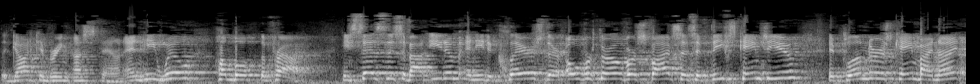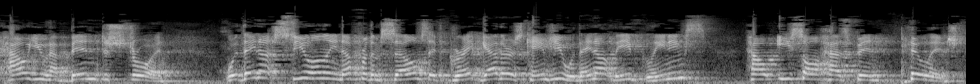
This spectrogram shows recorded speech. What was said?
That God can bring us down. And He will humble the proud. He says this about Edom and he declares their overthrow. Verse 5 says, If thieves came to you, if plunderers came by night, how you have been destroyed. Would they not steal only enough for themselves? If grape gatherers came to you, would they not leave gleanings? how Esau has been pillaged,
